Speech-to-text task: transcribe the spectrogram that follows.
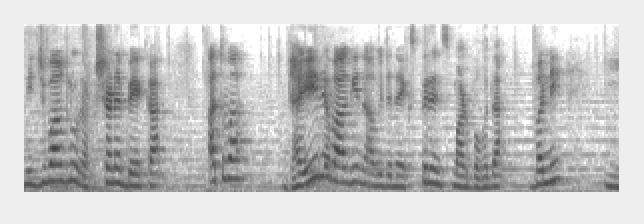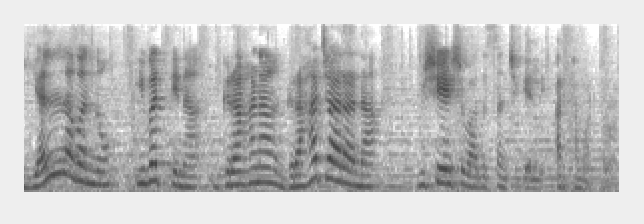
ನಿಜವಾಗ್ಲೂ ರಕ್ಷಣೆ ಬೇಕಾ? ಅಥವಾ ಧೈರ್ಯವಾಗಿ ನಾವು ಇದನ್ನು ಎಕ್ಸ್ಪೀರಿಯನ್ಸ್ ಮಾಡಬಹುದಾ? ಬನ್ನಿ ಈ ಎಲ್ಲವನ್ನು ಇವತ್ತಿನ ಗ್ರಹಣ ಗ್ರಹಚಾರನ ವಿಶೇಷವಾದ ಸಂಚಿಕೆಯಲ್ಲಿ ಅರ್ಥ ಮಾಡ್ಕೊಳ್ಳೋಣ.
